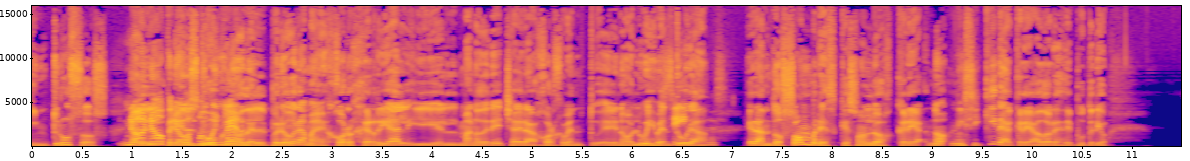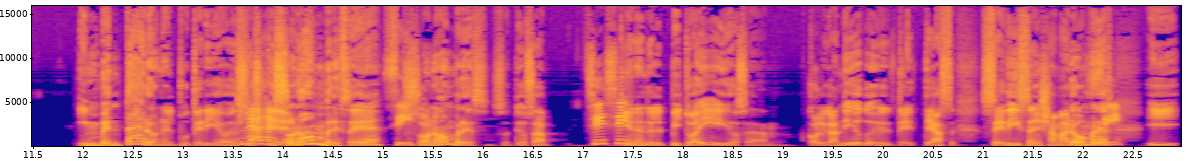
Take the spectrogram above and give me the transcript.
intrusos. No, El- no, pero el vos sos dueño mujer. del programa es Jorge Rial y el mano derecha era Jorge Ventura, no, Luis Ventura. sí, Eran dos hombres que son los crea no, ni siquiera creadores de puterío. Inventaron el puterío esos. Claro. Y son hombres, ¿eh? Sí. Son hombres. O sea, sí, sí. tienen el pito ahí, o sea, colgando, te, te hace, se dicen llamar hombres sí. y,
